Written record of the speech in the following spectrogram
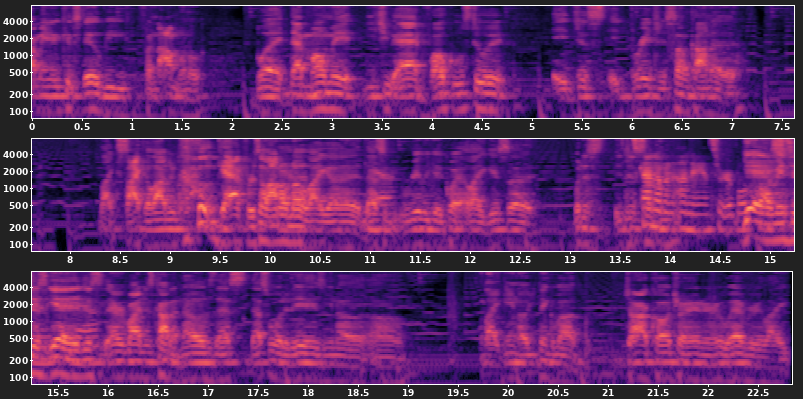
I mean, it could still be phenomenal, but that moment that you add vocals to it, it just it bridges some kind of like psychological gap or something. I don't know. Like, uh, that's Yeah. a really good question. Like, it's uh, but it's it's just It's kind of an unanswerable. yeah, I mean, it's just question. yeah, it just everybody just kind of knows that's that's what it is, you know. Um, like you know, you think about John Coltrane or whoever, like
